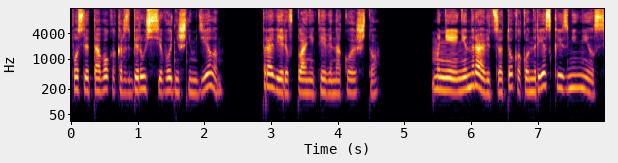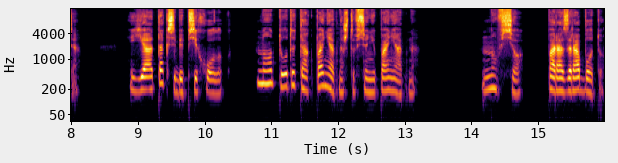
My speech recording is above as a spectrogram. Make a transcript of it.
После того, как разберусь с сегодняшним делом, проверю в плане Кевина кое-что. Мне не нравится то, как он резко изменился. Я так себе психолог, но тут и так понятно, что все непонятно. Ну все, пора за работу.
